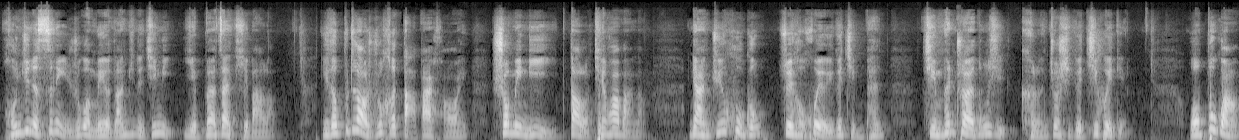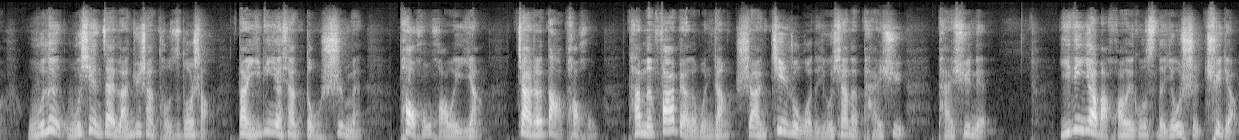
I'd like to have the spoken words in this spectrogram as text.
红军的司令如果没有蓝军的经历，也不要再提拔了。你都不知道如何打败华为，说明你已到了天花板了。两军互攻，最后会有一个井喷，井喷出来的东西可能就是一个机会点。我不管无论无线在蓝军上投资多少，但一定要像董事们炮轰华为一样，架着大炮轰。他们发表的文章是按进入我的邮箱的排序排序的，一定要把华为公司的优势去掉，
